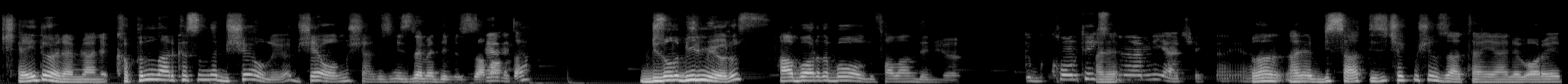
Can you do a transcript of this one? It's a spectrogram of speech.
şey de önemli hani kapının arkasında bir şey oluyor. Bir şey olmuş yani bizim izlemediğimiz zamanda. Biz onu bilmiyoruz. Ha bu arada bu oldu falan deniyor. kontekst Hani- önemli gerçekten ya. Ulan hani bir saat dizi çekmişsin zaten yani oraya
